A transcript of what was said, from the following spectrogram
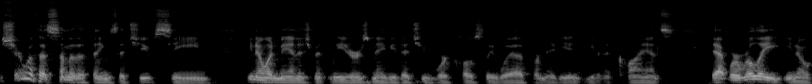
Share with us some of the things that you've seen you know, in management leaders maybe that you work closely with, or maybe even at clients that were really, you know,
